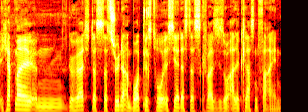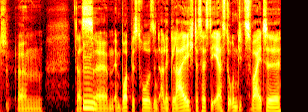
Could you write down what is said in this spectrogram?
ich habe mal ähm, gehört, dass das Schöne am Bordbistro ist ja, dass das quasi so alle Klassen vereint. Ähm, das ähm, im Bordbistro sind alle gleich. Das heißt, die erste und die zweite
